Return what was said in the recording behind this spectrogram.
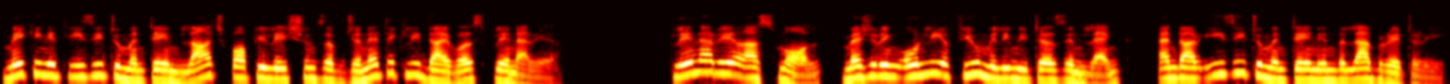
making it easy to maintain large populations of genetically diverse planaria. Planaria are small, measuring only a few millimeters in length, and are easy to maintain in the laboratory.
